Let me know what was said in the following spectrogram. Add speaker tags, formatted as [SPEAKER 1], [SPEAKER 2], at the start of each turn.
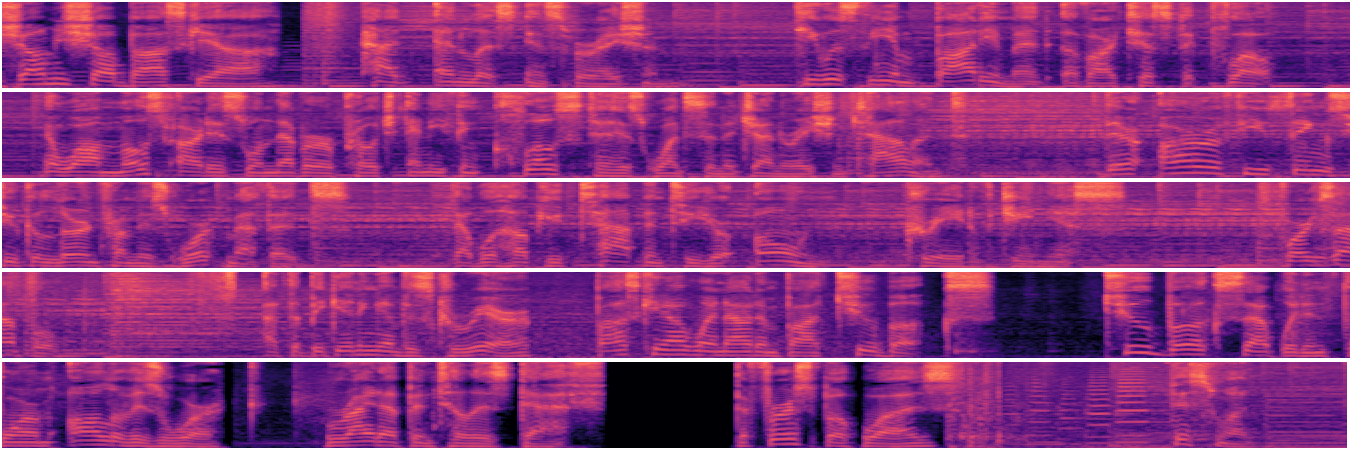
[SPEAKER 1] Jean Michel Basquiat had endless inspiration. He was the embodiment of artistic flow. And while most artists will never approach anything close to his once in a generation talent, there are a few things you can learn from his work methods that will help you tap into your own creative genius. For example, at the beginning of his career, Basquiat went out and bought two books. Two books that would inform all of his work right up until his death. The first book was this one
